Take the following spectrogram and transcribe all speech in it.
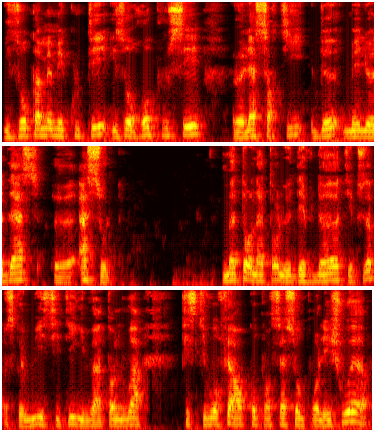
ils ont quand même écouté, ils ont repoussé la sortie de Meliodas Assault. Maintenant, on attend le dev note et tout ça, parce que lui, Sitting, il va attendre de voir qu'est-ce qu'ils vont faire en compensation pour les joueurs,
